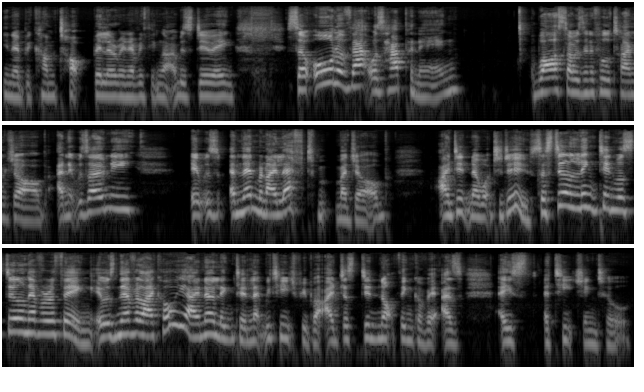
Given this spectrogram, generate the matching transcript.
you know, become top biller in everything that I was doing. So all of that was happening whilst I was in a full time job, and it was only it was, and then when I left my job, I didn't know what to do. So still LinkedIn was still never a thing. It was never like, oh yeah, I know LinkedIn. Let me teach people. I just did not think of it as a, a teaching tool.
